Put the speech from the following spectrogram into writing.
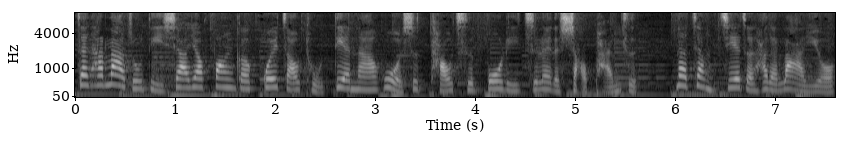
在它蜡烛底下要放一个硅藻土垫啊，或者是陶瓷玻璃之类的小盘子。那这样接着它的蜡油，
